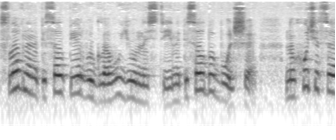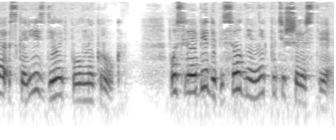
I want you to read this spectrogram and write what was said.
Славно написал первую главу юности и написал бы больше — но хочется скорее сделать полный круг. После обеда писал дневник путешествия.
